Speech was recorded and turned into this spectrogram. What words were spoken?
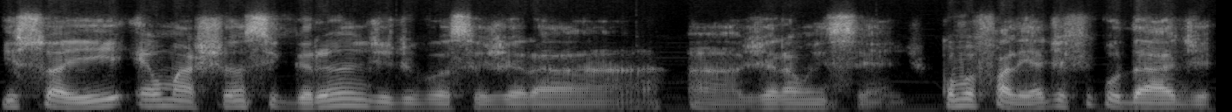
isso aí é uma chance grande de você gerar, gerar um incêndio. Como eu falei, a dificuldade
